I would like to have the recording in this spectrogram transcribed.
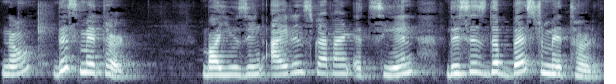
Now this method by using iron scrap and HCl, this is the best method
